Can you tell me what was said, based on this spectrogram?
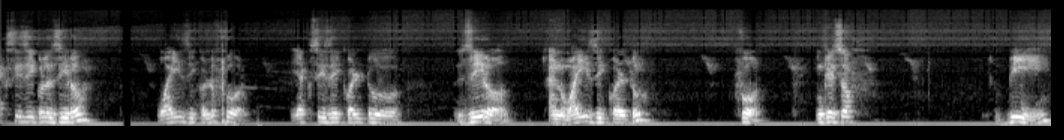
x is equal to 0 y is equal to 4 x is equal to 0 and y is equal to 4 in case of b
